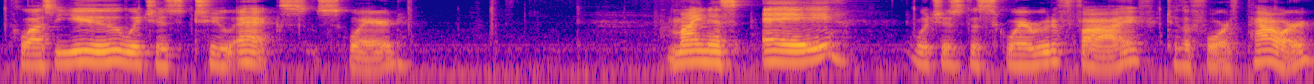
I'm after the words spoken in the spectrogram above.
plus u, which is 2x squared, minus a, which is the square root of 5 to the fourth power,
